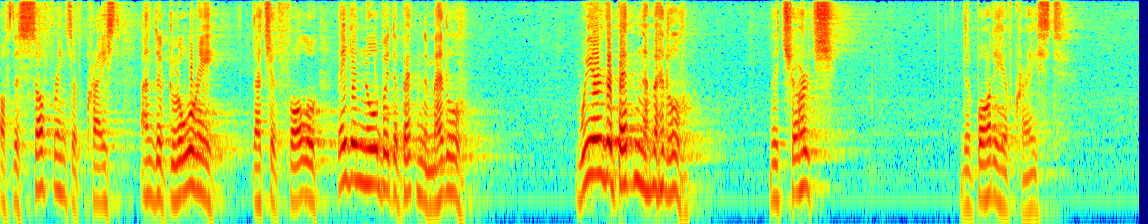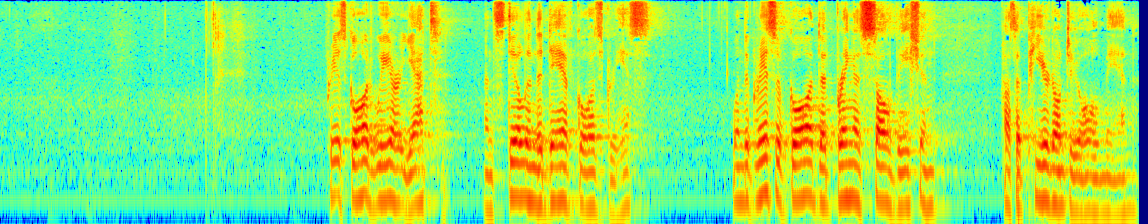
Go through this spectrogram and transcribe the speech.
of the sufferings of Christ and the glory that should follow. They didn't know about the bit in the middle. We're the bit in the middle, the church, the body of Christ. Praise God, we are yet and still in the day of God's grace, when the grace of God that bringeth salvation hath appeared unto all men.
